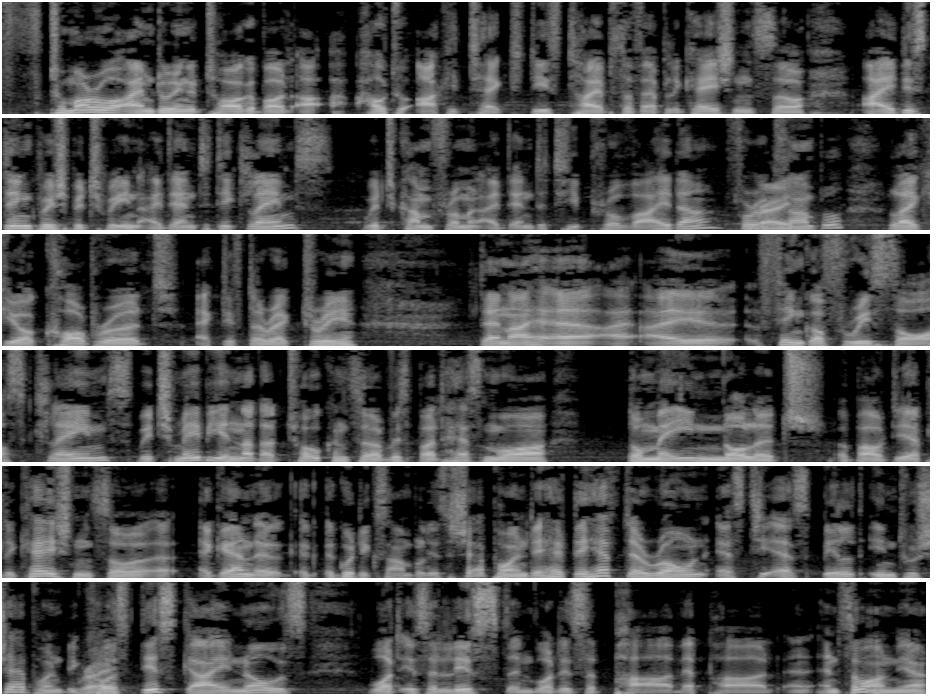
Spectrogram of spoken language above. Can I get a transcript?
f- tomorrow I'm doing a talk about uh, how to architect these types of applications. So I distinguish between identity claims, which come from an identity provider, for Right. example, like your corporate Active Directory. Then I, uh, I, I think of resource claims, which may be another token service, but has more domain knowledge about the application. So uh, again, a, a good example is SharePoint. They have they have their own STS built into SharePoint because Right. this guy knows what is a list and what is a par, web part, and, and so on. Yeah,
